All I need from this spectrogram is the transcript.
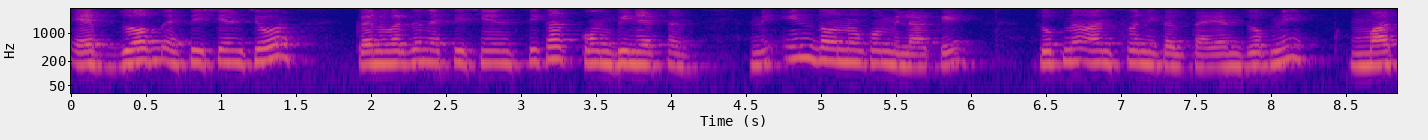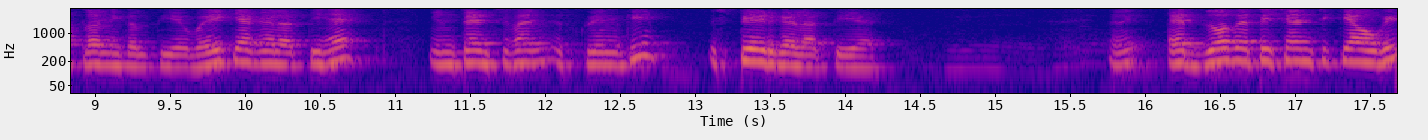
एब्जॉर्ब एफिशिएंसी और कन्वर्जन एफिशिएंसी का कॉम्बिनेशन इन दोनों को मिला के जो अपना आंसर निकलता है जो अपनी मात्रा निकलती है, वही क्या कहलाती है? इंटेंसिफाइंग स्क्रीन की स्पीड कहलाती है। एब्जॉर्ब एफिशिएंसी क्या होगी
